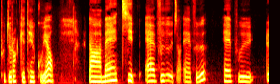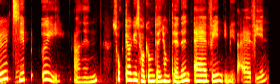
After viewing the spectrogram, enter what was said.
부드럽게 되고요. 그 다음에 집, 에브죠, 에브. 에브를 집 의라는 속격이 적용된 형태는 에빈입니다. 에빈.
